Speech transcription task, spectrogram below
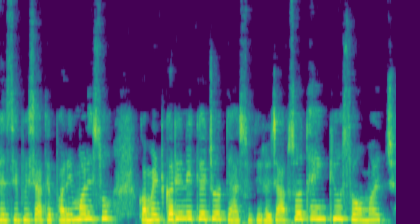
રેસીપી સાથે ફરી મળીશું. કમેન્ટ કરીને કહેજો. ત્યાં સુધી રજા આપશો. થેન્ક યુ સો મચ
